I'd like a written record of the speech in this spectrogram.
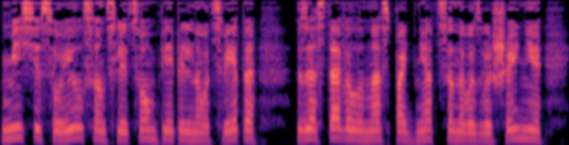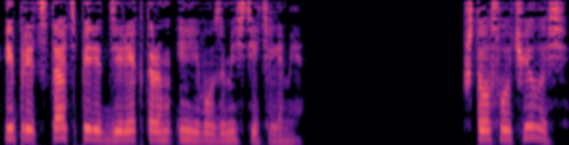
Миссис Уилсон с лицом пепельного цвета заставила нас подняться на возвышение и предстать перед директором и его заместителями. Что случилось?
